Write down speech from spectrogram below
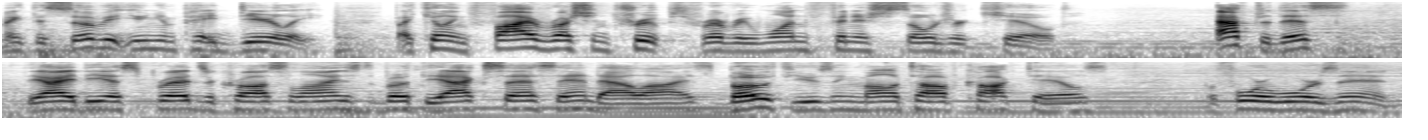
make the Soviet Union pay dearly by killing five Russian troops for every one Finnish soldier killed. After this, the idea spreads across lines to both the Axis and Allies, both using Molotov cocktails before war's end.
